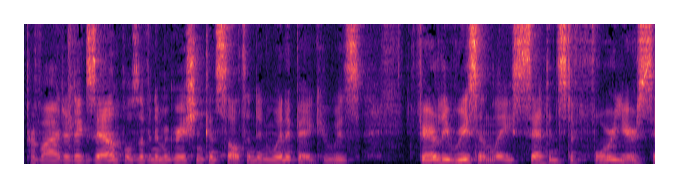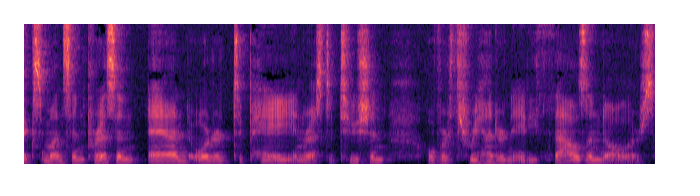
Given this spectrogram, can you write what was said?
provided examples of an immigration consultant in Winnipeg who was fairly recently sentenced to four years, six months in prison, and ordered to pay in restitution over $380,000.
